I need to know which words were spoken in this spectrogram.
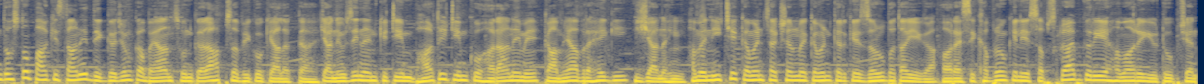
लेकिन दोस्तों, पाकिस्तानी दिग्गजों का बयान सुनकर आप सभी को क्या लगता है? क्या न्यूजीलैंड की टीम भारतीय टीम को हराने में कामयाब रहेगी या नहीं? हमें नीचे कमेंट सेक्शन में कमेंट करके ज़रूर बताइएगा और ऐसी खबरों के लिए सब्सक्राइब करिए हमारे यूट्यूब चैनल।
